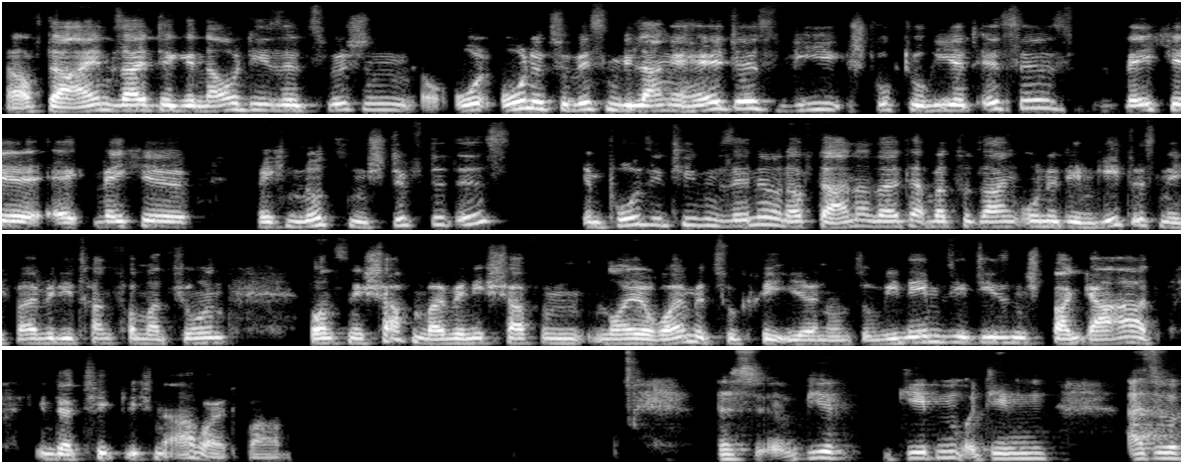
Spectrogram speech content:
Auf der einen Seite genau diese zwischen, ohne zu wissen, wie lange hält es, wie strukturiert ist es, welche, äh, welche, welchen Nutzen stiftet es im positiven Sinne und auf der anderen Seite aber zu sagen, ohne den geht es nicht, weil wir die Transformation sonst nicht schaffen, weil wir nicht schaffen, neue Räume zu kreieren und so. Wie nehmen Sie diesen Spagat in der täglichen Arbeit wahr? dass wir geben den, also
